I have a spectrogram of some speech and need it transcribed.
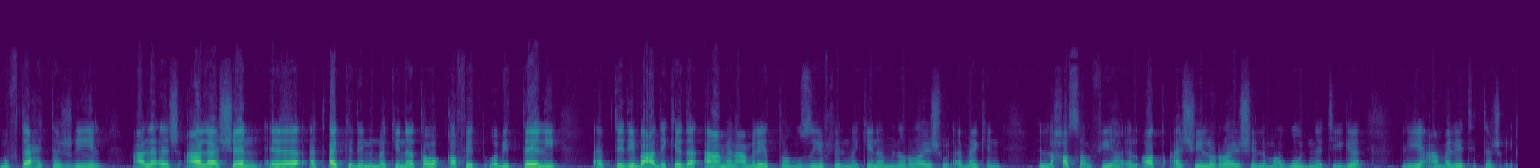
مفتاح التشغيل. على علشان آه، أتأكد إن الماكينة توقفت وبالتالي أبتدي بعد كده أعمل عملية تنظيف للماكينة من الرايش والأماكن اللي حصل فيها القطع أشيل الرايش اللي موجود نتيجة لعملية التشغيل.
